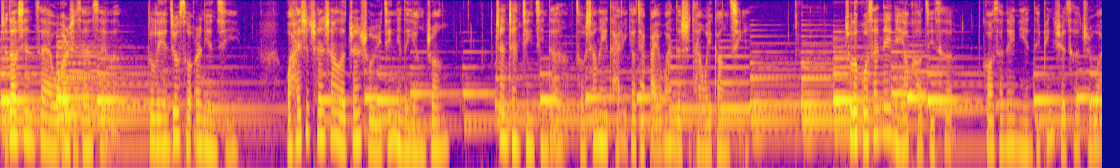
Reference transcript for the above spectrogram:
直到现在，我二十三岁了，读了研究所二年级，我还是穿上了专属于今年的洋装，战战兢兢地走向那一台要价百万的史坦威钢琴。除了国三那一年要考级测，高三那一年得拼学测之外，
